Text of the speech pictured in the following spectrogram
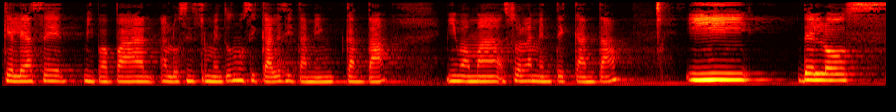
que le hace mi papá a los instrumentos musicales y también canta. Mi mamá solamente canta. Y de los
